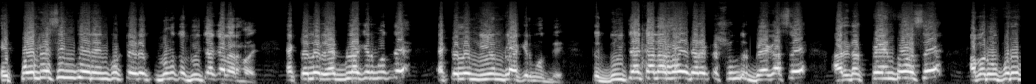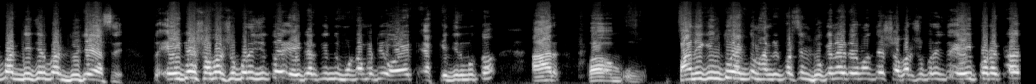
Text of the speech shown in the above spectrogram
এই পোল রেসিং যে রেনকোটটা এটা মূলত দুইটা কালার হয়। একটা হলো রেড ব্ল্যাক এর মধ্যে, একটা হলো নিয়ন ব্ল্যাক এর মধ্যে। তো দুইটা কালার হয়, এটার একটা সুন্দর ব্যাগ আছে, আর এটার প্যান্টও আছে, আবার উপরের পার্ট নিচের পার্ট দুইটাই আছে। তো এইটা সবার সুপরিচিত, এইটার কিন্তু মোটামুটি ওয়েট এক কেজির মতো। আর পানি কিন্তু একদম হান্ড্রেড পার্সেন্ট ঢুকে না এটার মধ্যে, সবার সুপরিচিত। এই প্রোডাক্টটার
